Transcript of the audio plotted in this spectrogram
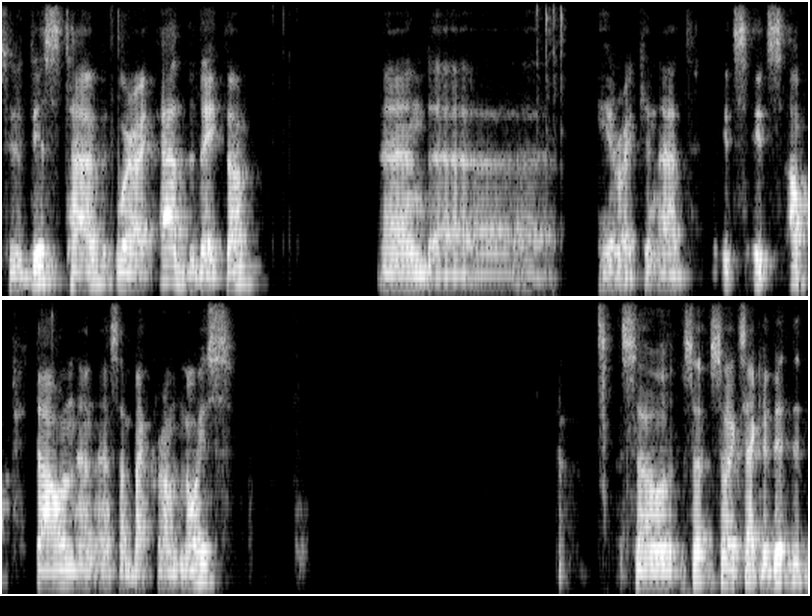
to this tab where I add the data. And uh, here I can add, it's, it's up, down and, and some background noise. so so so exactly the, the,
